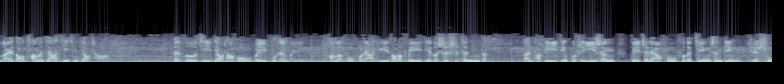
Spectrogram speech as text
来到他们家进行调查。在仔细调查后，威布认为他们夫妇俩遇到了飞碟的事是真的，但他毕竟不是医生，对这俩夫妇的精神病却束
